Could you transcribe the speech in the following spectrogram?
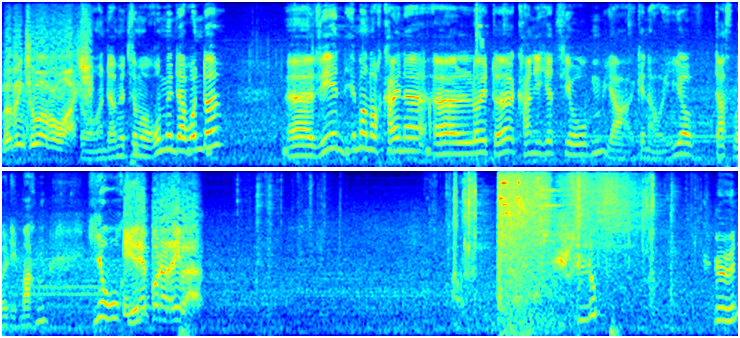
Moving to Overwatch. So, und damit sind wir rum in der Runde. Äh, sehen immer noch keine äh, Leute. Kann ich jetzt hier oben? Ja, genau. Hier, das wollte ich machen. Hier hochgehen. Schlupp. Schön.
